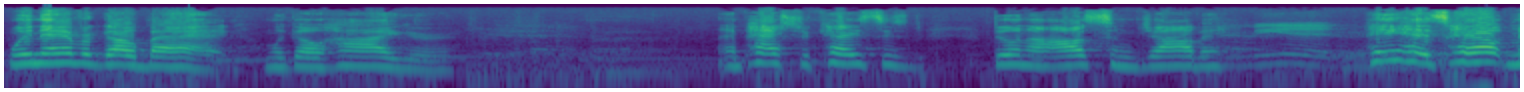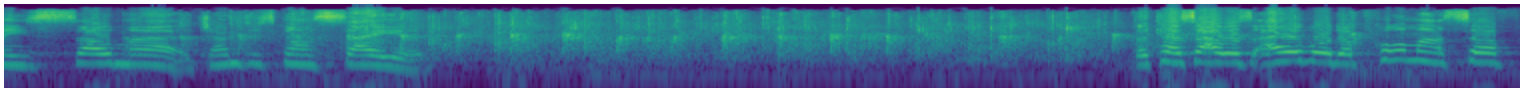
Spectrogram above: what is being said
We never go back, we go higher. And Pastor Casey's doing an awesome job. Amen. He has helped me so much. I'm just going to say it. Because I was able to pull myself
